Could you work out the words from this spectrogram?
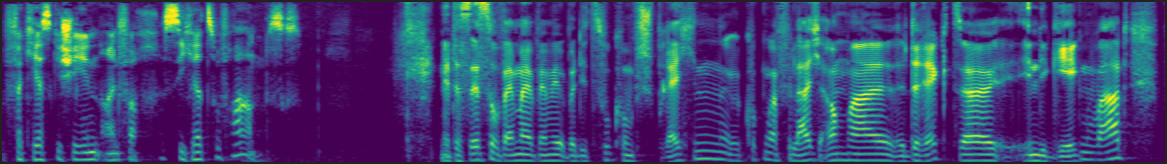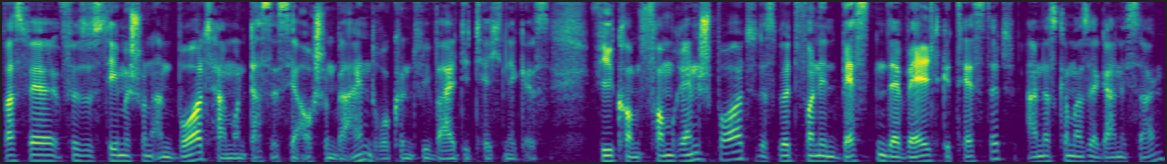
Verkehrsgeschehen einfach sicher zu fahren. Das Ne, das ist so, wenn wir, wenn wir über die Zukunft sprechen, gucken wir vielleicht auch mal direkt äh, in die Gegenwart, was wir für Systeme schon an Bord haben. Und das ist ja auch schon beeindruckend, wie weit die Technik ist. Viel kommt vom Rennsport, das wird von den Besten der Welt getestet. Anders kann man es ja gar nicht sagen.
